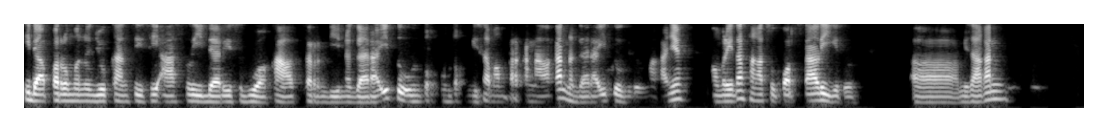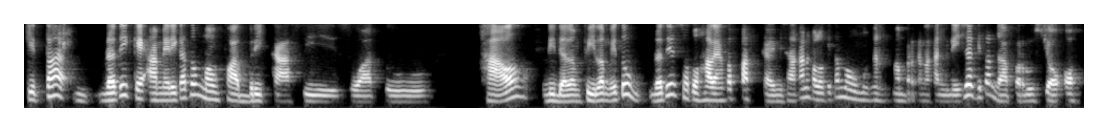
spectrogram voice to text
tidak perlu menunjukkan sisi asli dari sebuah culture di negara itu untuk untuk bisa memperkenalkan negara itu gitu. Makanya pemerintah sangat support sekali gitu. Eh, misalkan kita berarti kayak Amerika tuh memfabrikasi suatu hal di dalam film itu berarti suatu hal yang tepat kayak misalkan kalau kita mau memperkenalkan Indonesia kita nggak perlu show off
